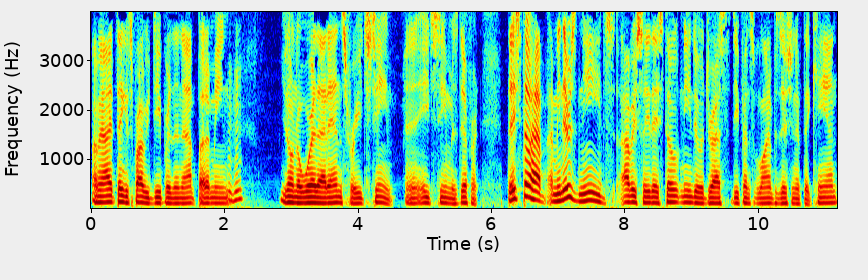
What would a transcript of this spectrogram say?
I mean, I think it's probably deeper than that, but I mean, mm-hmm. you don't know where that ends for each team, and each team is different. They still have. I mean, there's needs. Obviously, they still need to address the defensive line position if they can.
